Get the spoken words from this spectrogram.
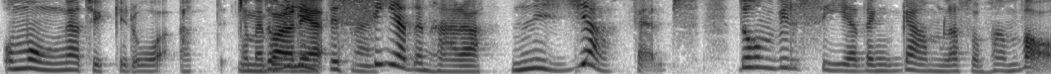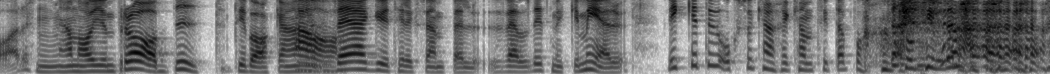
Och många tycker då att Ja, de vill det- inte nej. se den här nya Phelps. De vill se den gamla som han var. Mm, han har ju en bra bit tillbaka. Han Ja. väger ju till exempel väldigt mycket mer. Vilket du också kanske kan titta på på bilderna.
